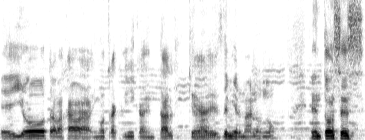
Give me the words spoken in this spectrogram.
eh, yo trabajaba en otra clínica dental, que es de mi hermano, ¿no? Entonces,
